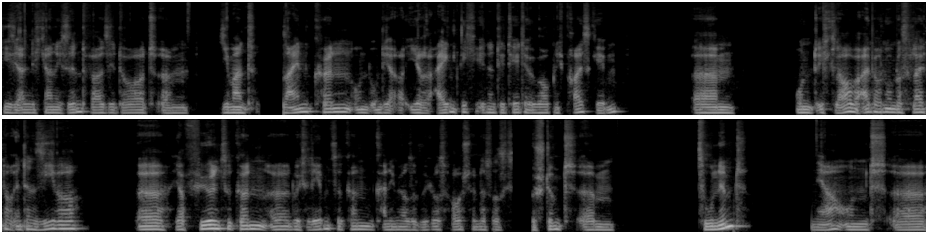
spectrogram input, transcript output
die sie eigentlich gar nicht sind, weil sie dort, ähm, jemand sein können und und ihr ihre eigentliche Identität ja überhaupt nicht preisgeben. Ähm, und ich glaube, einfach nur, um das vielleicht noch intensiver, äh, ja, fühlen zu können, äh, durchleben zu können, kann ich mir also durchaus vorstellen, dass das bestimmt, ähm zunimmt. Ja, und, äh,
